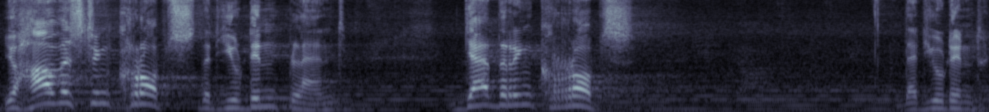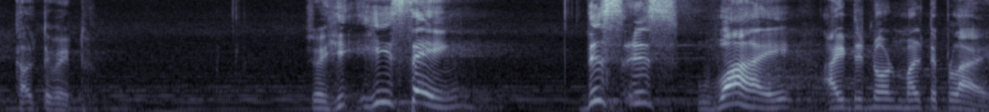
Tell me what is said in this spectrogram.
You're harvesting crops that you didn't plant, gathering crops that you didn't cultivate. So he, he's saying, This is why I did not multiply.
